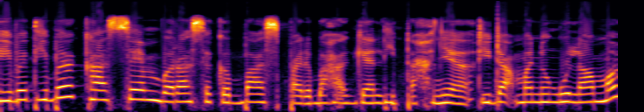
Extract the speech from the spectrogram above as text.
Tiba-tiba Kasim berasa kebas pada bahagian lidahnya. Tidak menunggu lama,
